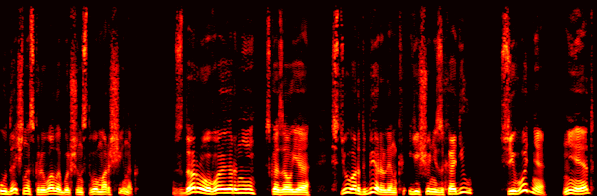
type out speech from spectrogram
удачно скрывала большинство морщинок. «Здорово, Эрни», — сказал я. «Стюарт Берлинг еще не заходил?» «Сегодня? Нет,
